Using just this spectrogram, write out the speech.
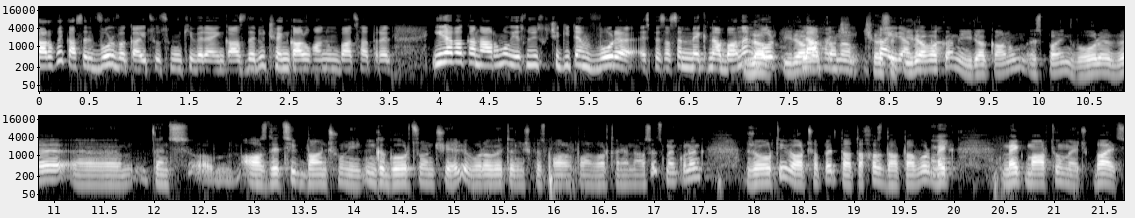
կարող եք ասել, որ վկայուցուցմունքի վրա են կազդելու, չեն կարողանում բացատրել։ Իրավական առումով ես նույնիսկ չգիտեմ, որը, այսպես ասեմ, մեկնաբան է, որ լավ հնչի, չկա իրավական։ Իրավականը իրականում այս բանին որևէ տենց ազդեցիկ բան չունի, ինքը գործոն չի էլի, որովհետև ինչպես պարոն Վարդանյանը ասաց, մենք ունենք ժողովրդի վարչապետ դատախազ դատավոր մեկ մեկ մարդու մեջ, բայց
